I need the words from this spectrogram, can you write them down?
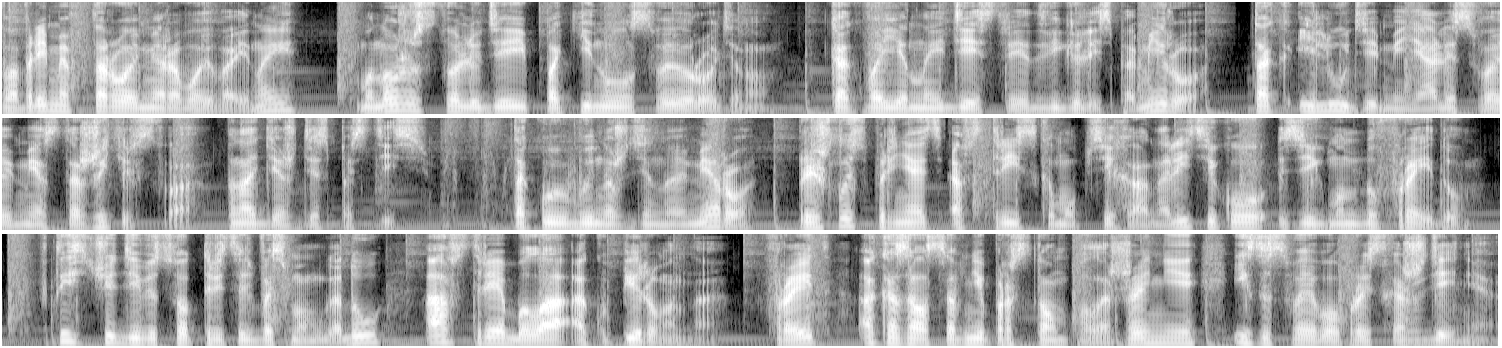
Во время Второй мировой войны множество людей покинуло свою родину. Как военные действия двигались по миру, так и люди меняли свое место жительства в надежде спастись. Такую вынужденную меру пришлось принять австрийскому психоаналитику Зигмунду Фрейду. В 1938 году Австрия была оккупирована. Фрейд оказался в непростом положении из-за своего происхождения.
